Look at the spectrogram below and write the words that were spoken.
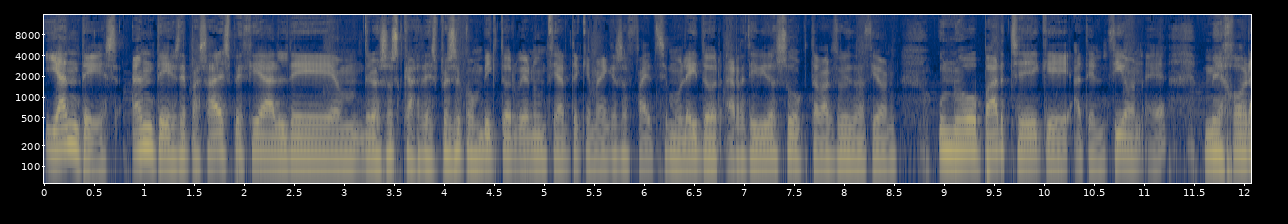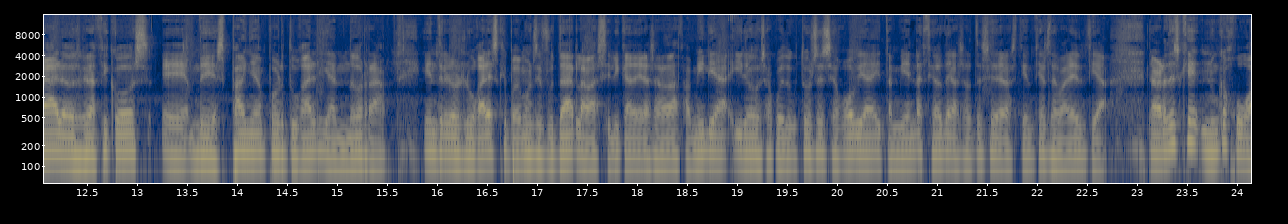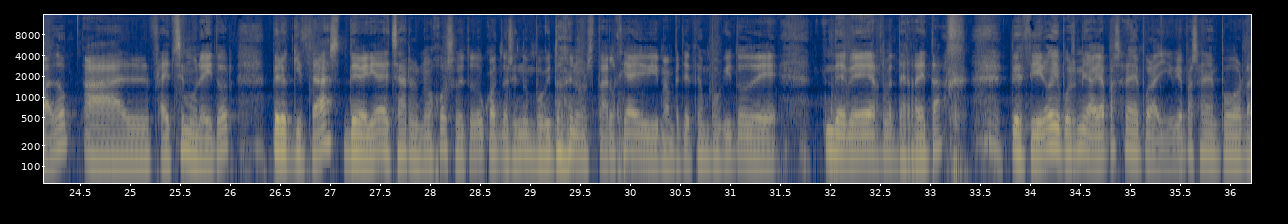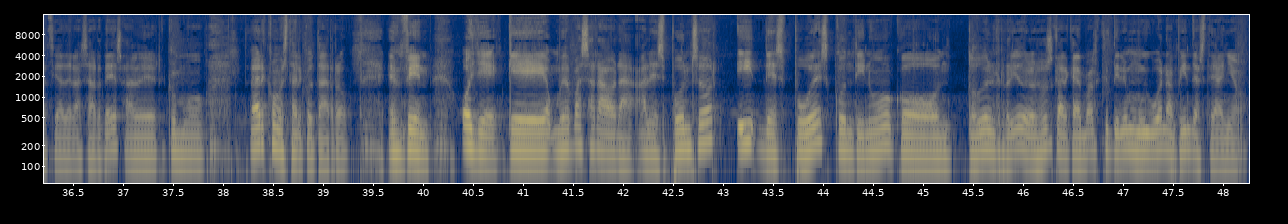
Y antes, antes de pasar al especial de, de los Oscars de Expreso con Víctor, voy a anunciarte que Microsoft Flight Simulator ha recibido su octava actualización. Un nuevo parche que, atención, eh, mejora los gráficos eh, de España, Portugal y Andorra. Entre los lugares que podemos disfrutar, la Basílica de la Sagrada Familia y los acueductos de Segovia y también la Ciudad de las Artes y de las Ciencias de Valencia. La verdad es que nunca he jugado al Flight Simulator, pero quizás debería de echarle un ojo, sobre todo cuando siento un poquito de nostalgia y me apetece un poquito de, de ver la terreta, decir, oye, pues mira, voy a pasarme por allí, voy a pasarme por la ciudad de las artes a ver cómo, a ver cómo está el cotarro. En fin, oye, que voy a pasar ahora al sponsor y después continúo con todo el rollo de los Oscar, que además que tiene muy buena pinta este año.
